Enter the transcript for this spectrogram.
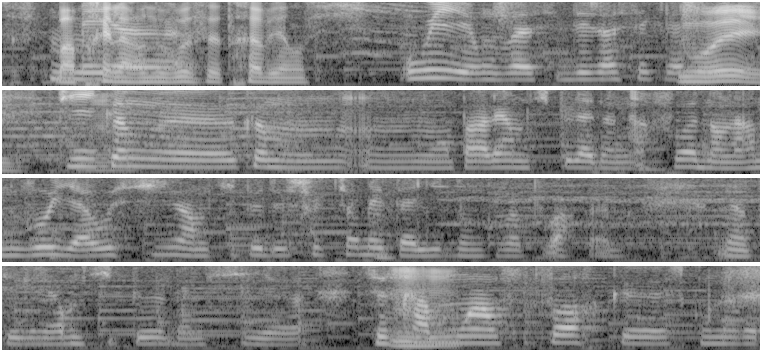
tout à fait. Bah, après, l'art euh, nouveau, c'est très bien aussi. Oui, on va c'est déjà s'éclater. Ouais. Puis Mm. comme, euh, comme on, on en parlait un petit peu la dernière fois, dans l'art nouveau, il y a aussi un petit peu de structure métallique, donc on va pouvoir quand même l'intégrer un petit peu, même si euh, ce sera Mhm. moins fort que ce qu'on aurait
